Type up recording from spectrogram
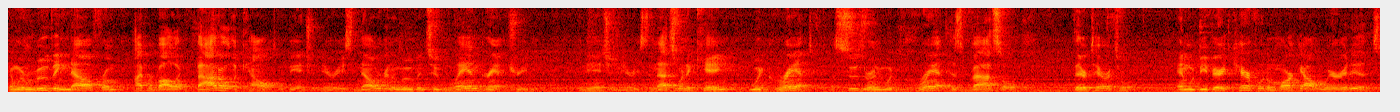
And we're moving now from hyperbolic battle account of the ancient Near East. Now we're going to move into land grant treaty in the ancient Near East. And that's when a king would grant, a suzerain would grant his vassal their territory and would be very careful to mark out where it is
